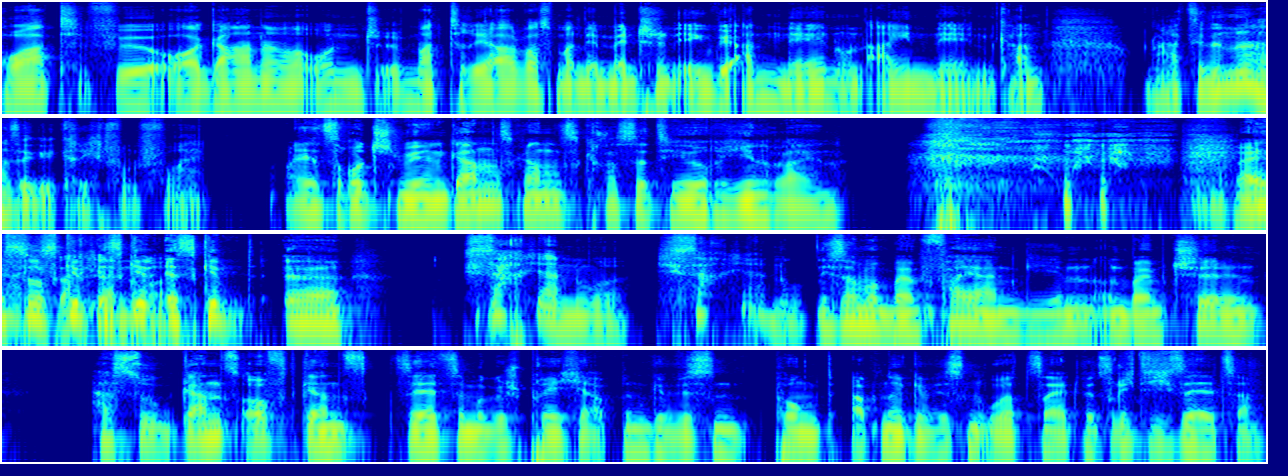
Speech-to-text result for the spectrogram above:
Hort für Organe und Material, was man dem Menschen irgendwie annähen und einnähen kann. Und dann hat sie eine Nase gekriegt vom Schwein. Und Jetzt rutschen wir in ganz, ganz krasse Theorien rein. Weißt du, Ich es gibt, ja es gibt, nur. es gibt, äh, Ich sag ja nur, ich sag ja nur. ich sag mal, beim Feiern gehen und beim Chillen hast du ganz oft ganz seltsame Gespräche ab einem gewissen Punkt, ab einer gewissen Uhrzeit. Wird's richtig seltsam.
